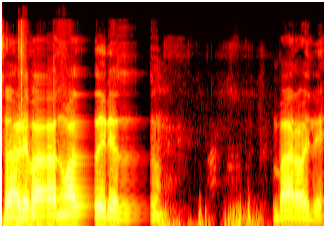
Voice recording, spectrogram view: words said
साडेबारा वाजले येते बारा वाजले.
